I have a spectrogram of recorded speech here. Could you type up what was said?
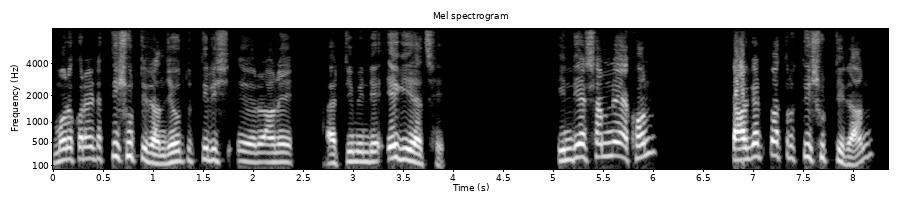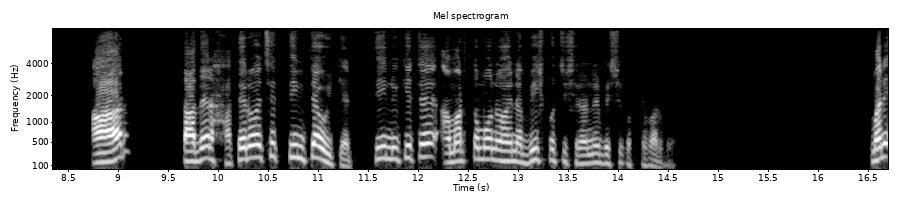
মনে করেন এটা তেষট্টি রান, যেহেতু তিরিশ রানে টিম ইন্ডিয়া এগিয়ে আছে। ইন্ডিয়ার সামনে এখন টার্গেট মাত্র তেষট্টি রান, আর তাদের হাতে রয়েছে তিনটা উইকেট। তিন উইকেটে আমার তো মনে হয় না বিশ পঁচিশ রানের বেশি করতে পারবে। মানে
